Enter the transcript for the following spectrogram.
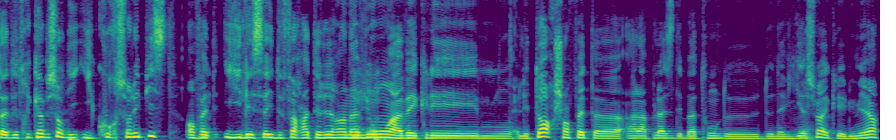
T'as, des, trucs absurdes. Il, il court sur les pistes. En fait, il essaye de faire atterrir un avion avec les, les torches en fait euh, à la place des bâtons de, de navigation avec les lumières.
